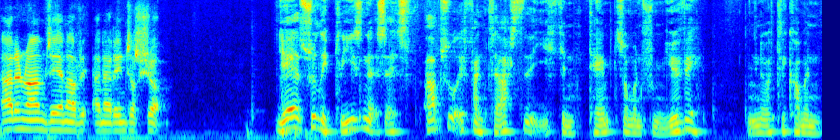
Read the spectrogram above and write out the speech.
Aaron Ramsey in a, in a Rangers shirt. Yeah, it's really pleasing. It's it's absolutely fantastic that you can tempt someone from Juve, you know, to come and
